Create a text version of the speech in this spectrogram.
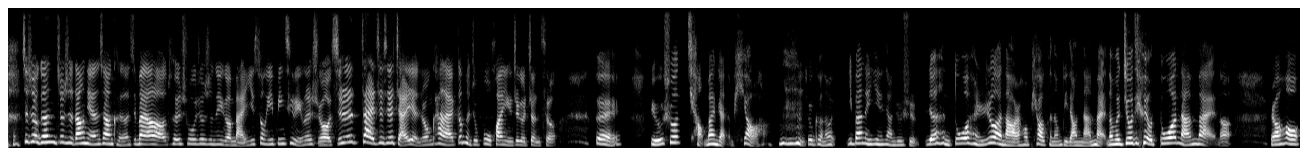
这就跟就是当年像肯德基、麦当劳推出就是那个买一送一冰淇淋的时候，其实，在这些宅眼中看来，根本就不欢迎这个政策。对，比如说抢漫展的票哈，就可能一般的印象就是人很多很热闹，然后票可能比较难买。那么究竟有多难买呢？然后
